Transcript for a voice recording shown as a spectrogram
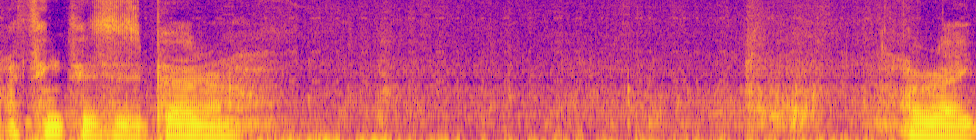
I think this is better. All right.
